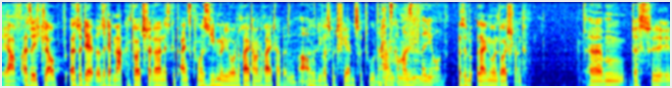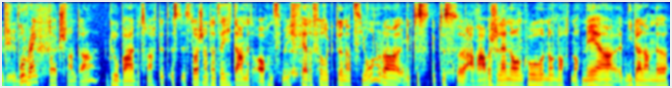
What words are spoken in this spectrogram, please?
Ja, also ich glaube, also der, also der Markt in Deutschland allein, es gibt 1,7 Millionen Reiter und Reiterinnen, wow. also die was mit Pferden zu tun haben. 1,7 Millionen. Also allein nur in Deutschland. Ähm, das, äh, Wo rankt Deutschland da, global betrachtet? Ist, ist, Deutschland tatsächlich damit auch eine ziemlich pferdeverrückte Nation oder gibt es, gibt es äh, arabische Länder und Co. noch, noch mehr, Niederlande?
